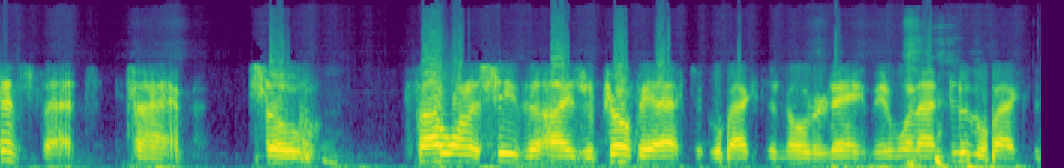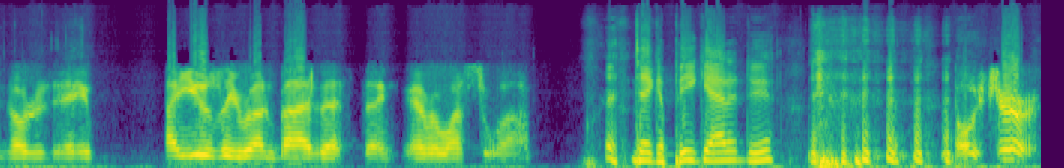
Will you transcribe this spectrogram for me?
since that time. So if I want to see the Heisman Trophy, I have to go back to Notre Dame. And when I do go back to Notre Dame, I usually run by that thing every once in a while. Take a peek at it, do you? Oh, sure.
